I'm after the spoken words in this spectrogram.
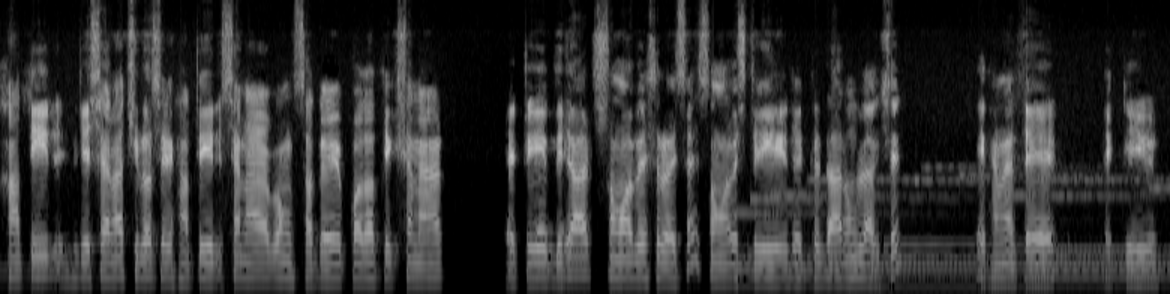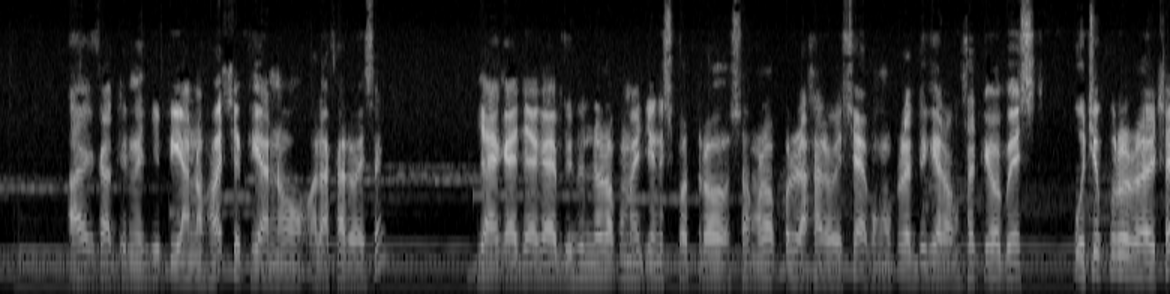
হাতির যে সেনা ছিল সেই হাতির সেনা এবং সাথে পদাতিক সেনার একটি বিরাট সমাবেশ রয়েছে। সমাবেশটি দেখতে দারুণ লাগছে। এখানেতে একটি আগেকার দিনে যে পিয়ানো হয় সে পিয়ানো রাখা রয়েছে। জায়গায় জায়গায় বিভিন্ন রকমের জিনিসপত্র সংগ্রহ করে রাখা রয়েছে এবং উপরের দিকের অংশটিও বেশ উঁচু পুরো রয়েছে।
